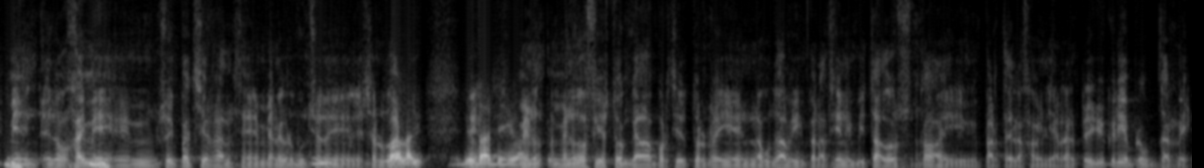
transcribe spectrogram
Bien, eh, don Jaime, em, soy Pachi Herrance, me alegro mucho de, de Hola, yo ¿Eh? también. Menudo, menudo fiestón que ha dado, por cierto, el rey en Abu Dhabi para 100 invitados, estaba ahí parte de la familia real. Pero yo quería preguntarle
